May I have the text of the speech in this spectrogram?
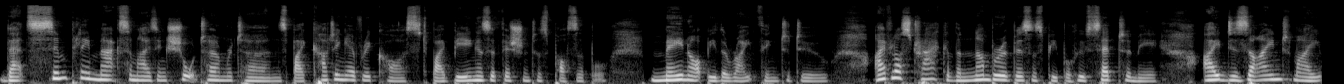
that simply maximizing short term returns by cutting every cost, by being as efficient as possible, may not be the right thing to do. I've lost track of the number of business people who've said to me, I designed my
